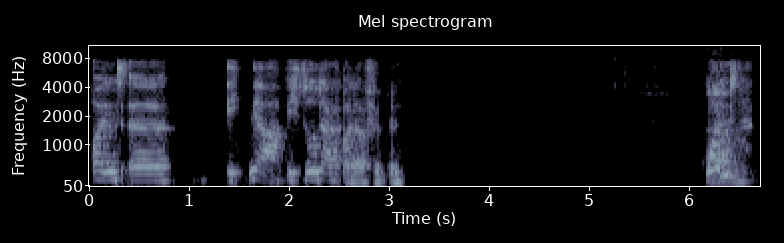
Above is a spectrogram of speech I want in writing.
Und äh, ich, ja, ich so dankbar dafür bin. Und ähm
